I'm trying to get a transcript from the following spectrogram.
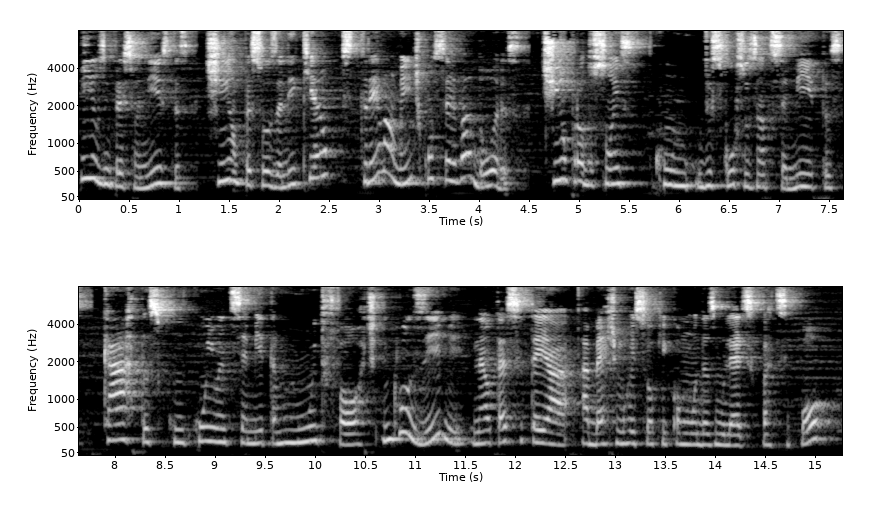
E os impressionistas tinham pessoas ali que eram extremamente conservadoras. Tinham produções com discursos antissemitas, cartas com cunho antissemita muito forte. Inclusive, né, eu até citei a, a Bertie Morisot aqui como uma das mulheres que participou,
